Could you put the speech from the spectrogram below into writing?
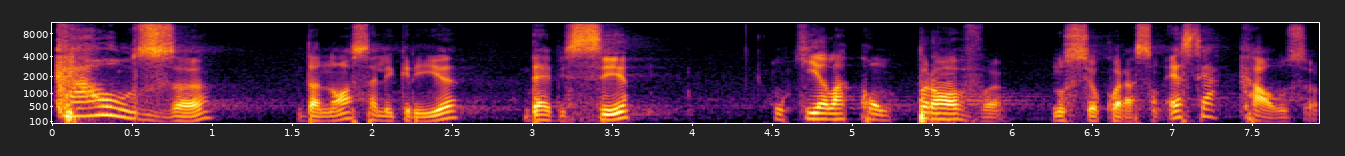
causa da nossa alegria deve ser o que ela comprova no seu coração. Essa é a causa.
